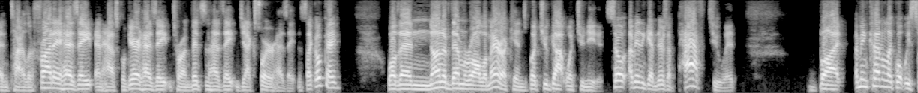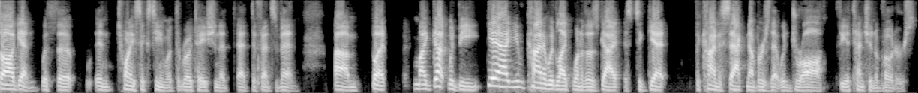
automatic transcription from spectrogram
and Tyler Friday has eight, and Haskell Garrett has eight, and Taron Vincent has eight, and Jack Sawyer has eight. It's like, okay, well, then none of them are all Americans, but you got what you needed. So, I mean, again, there's a path to it. But I mean, kind of like what we saw again with the in 2016 with the rotation at, at defensive end. Um, but my gut would be, yeah, you kind of would like one of those guys to get the kind of sack numbers that would draw the attention of voters.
